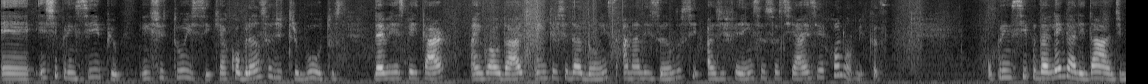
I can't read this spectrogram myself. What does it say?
É, este princípio institui-se que a cobrança de tributos deve respeitar a igualdade entre os cidadãos, analisando-se as diferenças sociais e econômicas. O princípio da legalidade,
